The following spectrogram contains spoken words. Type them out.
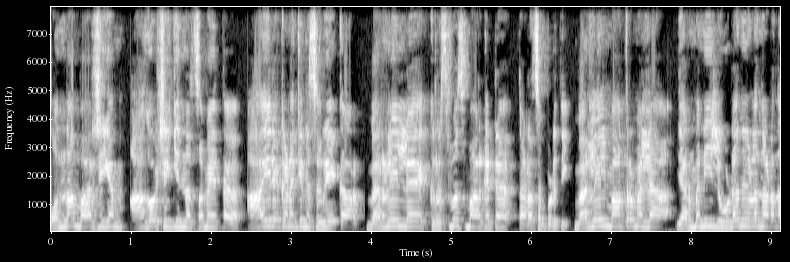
ഒന്നാം വാർഷികം ആഘോഷിക്കുന്ന സമയത്ത് ആയിരക്കണക്കിന് സിറിയക്കാർ ബെർലിനിലെ ക്രിസ്മസ് മാർക്കറ്റ് തടസ്സപ്പെടുത്തി. ബെർലിൻ മാത്രമല്ല ജർമ്മനിയിൽ ഉടനീളം നടന്ന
